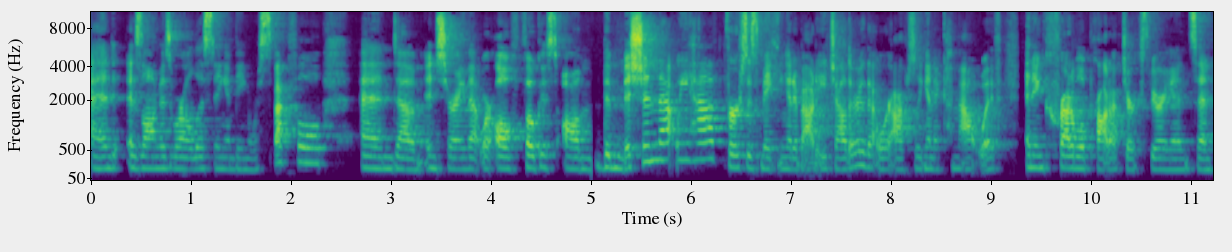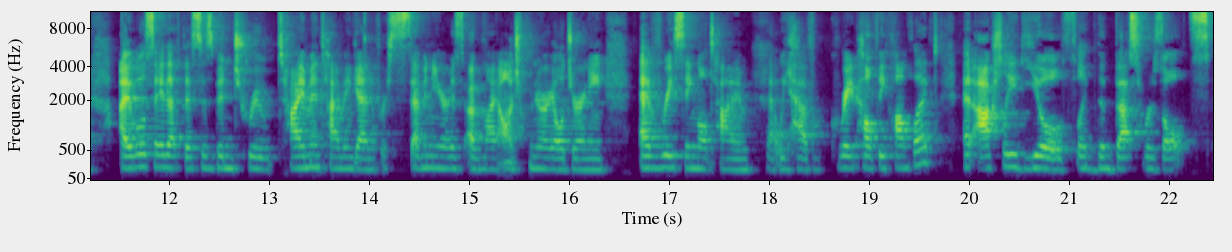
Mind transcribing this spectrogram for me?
And as long as we're all listening and being respectful and um, ensuring that we're all focused on the mission that we have versus making it about each other, that we're actually going to come out with an incredible product or experience. And I will say that this has been true time and time again for seven years of my entrepreneurial journey. Every single time that we have great, healthy conflict, it actually yields like the best results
